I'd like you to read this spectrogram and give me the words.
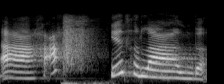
Aha, Ierland.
